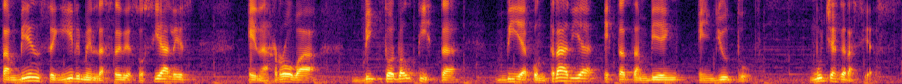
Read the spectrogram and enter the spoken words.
También seguirme en las redes sociales en arroba Bautista. Vía Contraria está también en YouTube. Muchas gracias.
